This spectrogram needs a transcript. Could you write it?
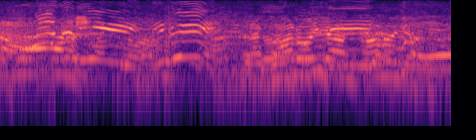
গান! হয়ে যান গান হয়ে যান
